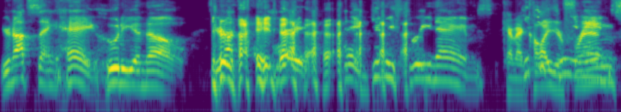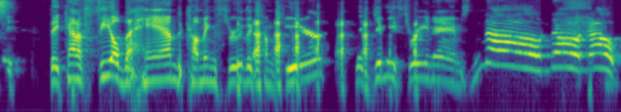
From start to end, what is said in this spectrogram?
You're not saying, "Hey, who do you know?" You're right. saying, hey, hey, give me three names. Can I give call your friends? Names. They kind of feel the hand coming through the computer. they give me three names. No, no, no.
